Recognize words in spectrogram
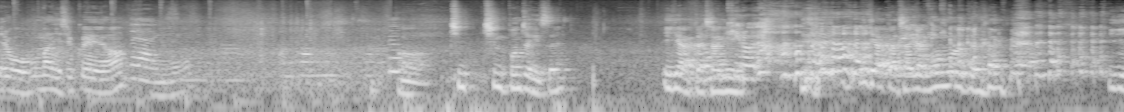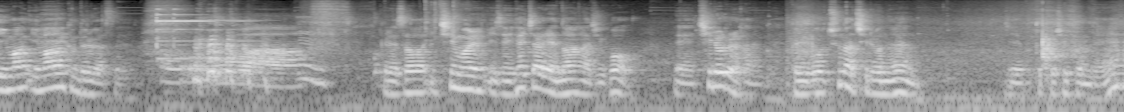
이러고 5분만 있을 거예요. 네, 알겠습니다. 어, 침, 침 본 적 있어요? 이게 아까 자기 길어요. 이게 아까 자기 몸으로 들어간 이게 이만 이만큼 들어갔어요. 와. 그래서 이 침을 이제 혈자리에 넣어가지고 네, 치료를 하는 거예요. 그리고 추나 치료는 이제부터 보실 건데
